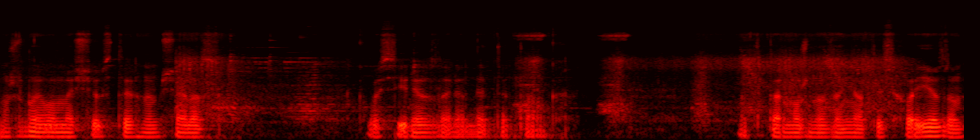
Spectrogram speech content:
Можливо, ми ще встигнемо ще раз квасірів зарядити так. А тепер можна зайнятися фаєзом.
